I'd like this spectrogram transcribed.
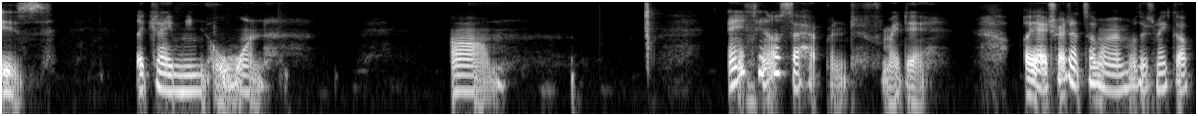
is. Like, I mean, no one. Um, anything else that happened for my day? Oh, yeah, I tried on some of my mother's makeup.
